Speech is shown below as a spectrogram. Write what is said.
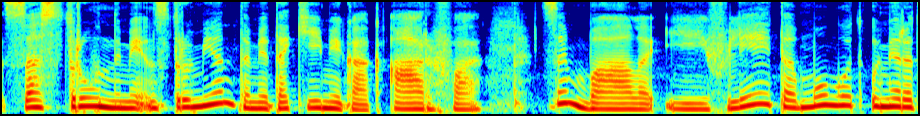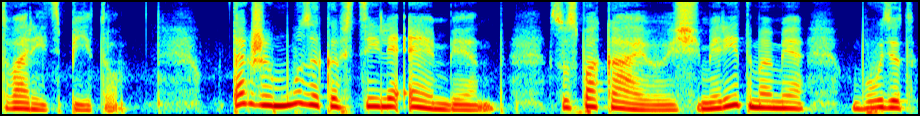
со струнными инструментами, такими как арфа, цимбала и флейта, могут умиротворить питу. Также музыка в стиле ambient с успокаивающими ритмами будет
